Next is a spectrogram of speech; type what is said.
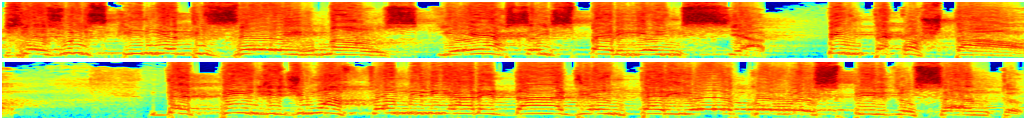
Jesus queria dizer, irmãos, que essa experiência pentecostal depende de uma familiaridade anterior com o Espírito Santo.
